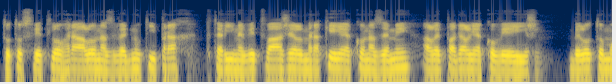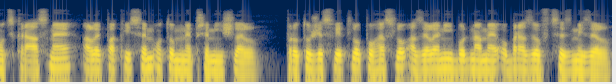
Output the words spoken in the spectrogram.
Toto světlo hrálo na zvednutý prach, který nevytvářel mraky jako na zemi, ale padal jako vějíř. Bylo to moc krásné, ale pak jsem o tom nepřemýšlel. Protože světlo pohaslo a zelený bod na mé obrazovce zmizel.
